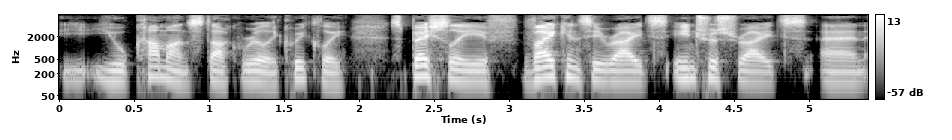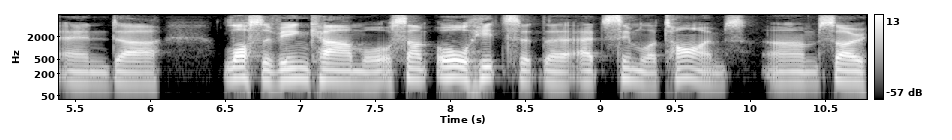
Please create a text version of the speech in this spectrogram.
you'll come unstuck really quickly. Especially if vacancy rates, interest rates, and and uh, loss of income or some all hits at the at similar times. Um, so,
